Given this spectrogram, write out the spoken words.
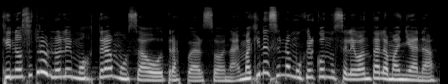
que nosotros no le mostramos a otras personas. Imagínense una mujer cuando se levanta a la mañana,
